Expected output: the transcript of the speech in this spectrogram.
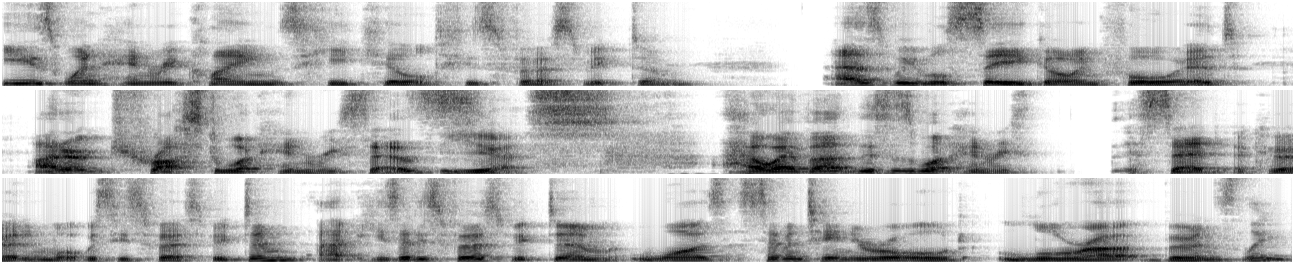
is when Henry claims he killed his first victim. As we will see going forward, I don't trust what Henry says. Yes. However, this is what Henry said occurred and what was his first victim. Uh, he said his first victim was 17 year old Laura Burnsley,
